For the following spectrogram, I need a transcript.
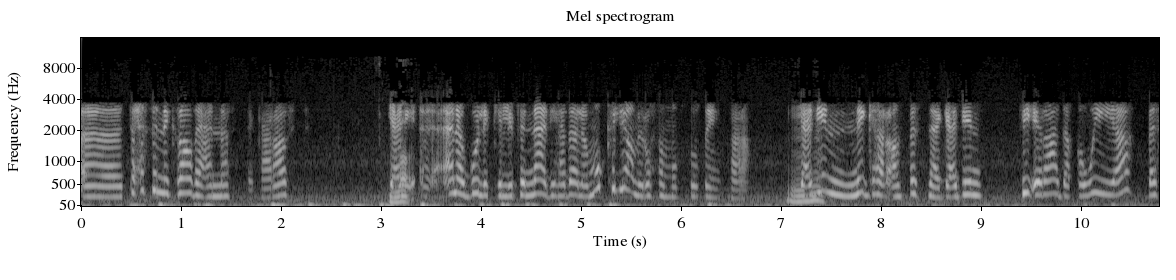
أه تحس إنك راضي عن نفسك عرفت؟ يعني ما- أنا أقول لك اللي في النادي هذول مو كل يوم يروحون مبسوطين ترى. قاعدين نقهر أنفسنا قاعدين في إرادة قوية بس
